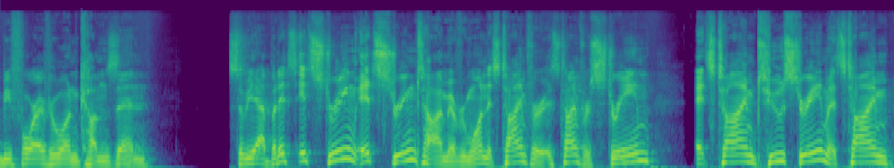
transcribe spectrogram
before everyone comes in. So yeah, but it's it's stream it's stream time everyone. It's time for it's time for stream. It's time to stream. It's time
